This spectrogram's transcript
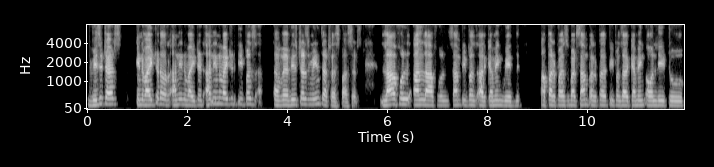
visitors, invited or uninvited, uninvited people's uh, visitors means the trespassers. Lawful, unlawful. Some people are coming with a purpose, but some people are coming only to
